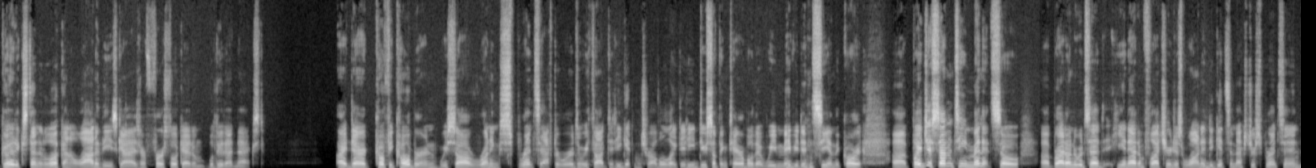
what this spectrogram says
good extended look on a lot of these guys. Our first look at them, we'll do that next. All right, Derek. Kofi Cockburn, we saw running sprints afterwards, and we thought, did he get in trouble? Like, did he do something terrible that we maybe didn't see in the court? Uh, played just 17 minutes. So, uh, Brad Underwood said he and Adam Fletcher just wanted to get some extra sprints in,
